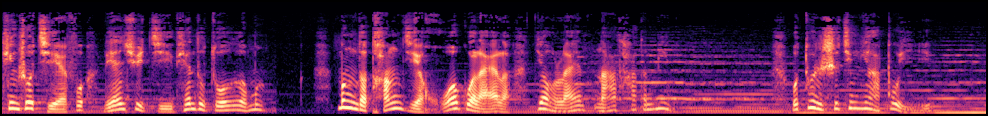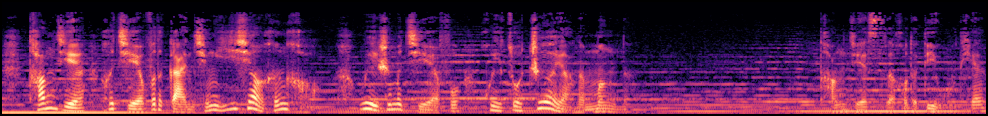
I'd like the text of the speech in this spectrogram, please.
听说姐夫连续几天都做噩梦，梦到堂姐活过来了，要来拿他的命。我顿时惊讶不已。堂姐和姐夫的感情一向很好，为什么姐夫会做这样的梦呢？堂姐死后的第五天，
